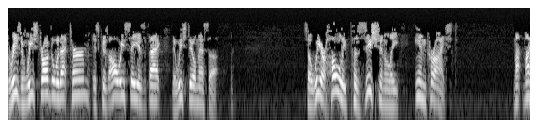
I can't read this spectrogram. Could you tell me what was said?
The reason we struggle with that term is because all we see is the fact that we still mess up. So we are holy positionally in Christ. My, my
